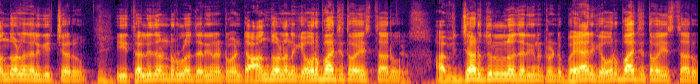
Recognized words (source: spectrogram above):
ఆందోళన కలిగించారు ఈ తల్లిదండ్రుల్లో జరిగినటువంటి ఆందోళనకి ఎవరు బాధ్యత వహిస్తారు? ఆ విద్యార్థులలో జరిగినటువంటి భయానికి ఎవరు బాధ్యత వహిస్తారు?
